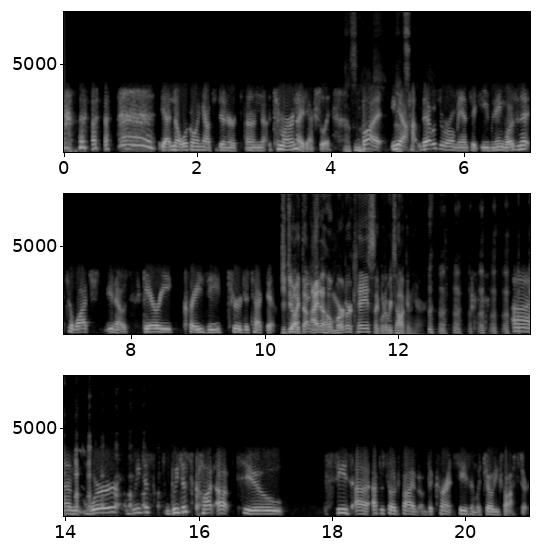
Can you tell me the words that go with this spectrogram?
We did. yeah, no, we're going out to dinner on tomorrow night actually. That's nice. But yeah, That's- that was a romantic evening, wasn't it? To watch, you know, scary, crazy True Detective. Did you do like the And- Idaho murder case? Like, what are we talking here? um, we're we just we just caught up to season uh, episode five of the current season with Jodie Foster.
